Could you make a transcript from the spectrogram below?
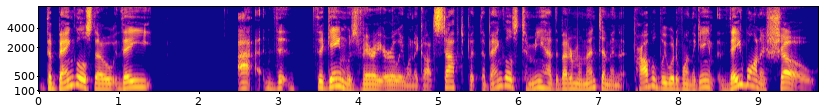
the Bengals though they, I the the game was very early when it got stopped, but the Bengals to me had the better momentum and probably would have won the game. They want to show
